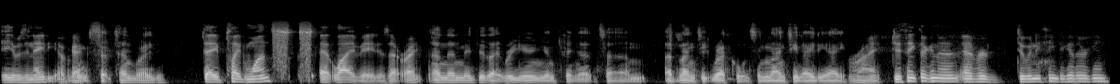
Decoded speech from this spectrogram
He was in 80? I Okay. think September 80. They played once at Live Aid, is that right? And then they did that reunion thing at um, Atlantic Records in 1988. Right. Do you think they're going to ever do anything together again?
